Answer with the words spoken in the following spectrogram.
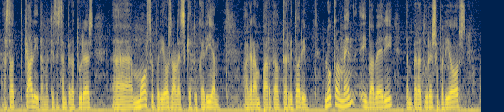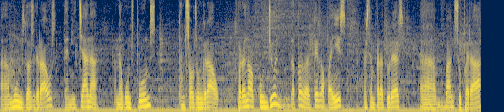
ha estat càlid, amb aquestes temperatures eh, molt superiors a les que tocaríem a gran part del territori. Localment hi va haver-hi temperatures superiors amb uns dos graus, de mitjana en alguns punts, tan sols un grau, però en el conjunt de tot el que és el país les temperatures eh, van superar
